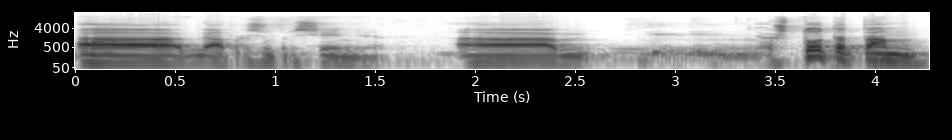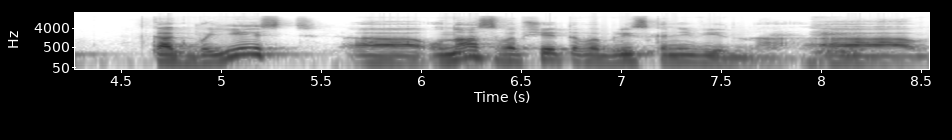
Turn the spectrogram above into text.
А, да, прошу прощения. А, что-то там как бы есть, а, у нас вообще этого близко не видно. А,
